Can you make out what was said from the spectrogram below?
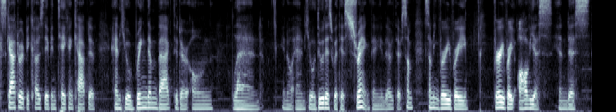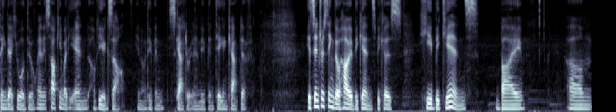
scattered because they've been taken captive and he'll bring them back to their own land you know and he'll do this with his strength and there, there's some something very very very very obvious in this thing that he will do and it's talking about the end of the exile you know they've been scattered and they've been taken captive it's interesting though how it begins because he begins by um,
